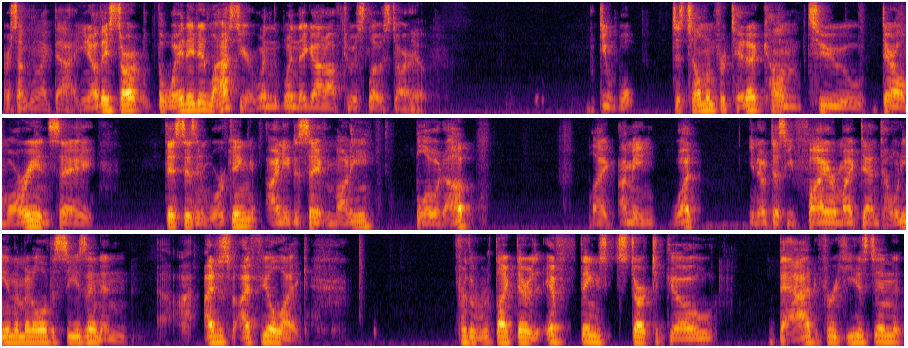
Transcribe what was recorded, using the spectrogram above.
or something like that? You know, they start the way they did last year when when they got off to a slow start Yep. do does Tillman Fertitta come to Daryl Morey and say, "This isn't working. I need to save money. Blow it up." Like, I mean, what? You know, does he fire Mike D'Antoni in the middle of the season? And I, I just I feel like for the like there's if things start to go bad for Houston,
